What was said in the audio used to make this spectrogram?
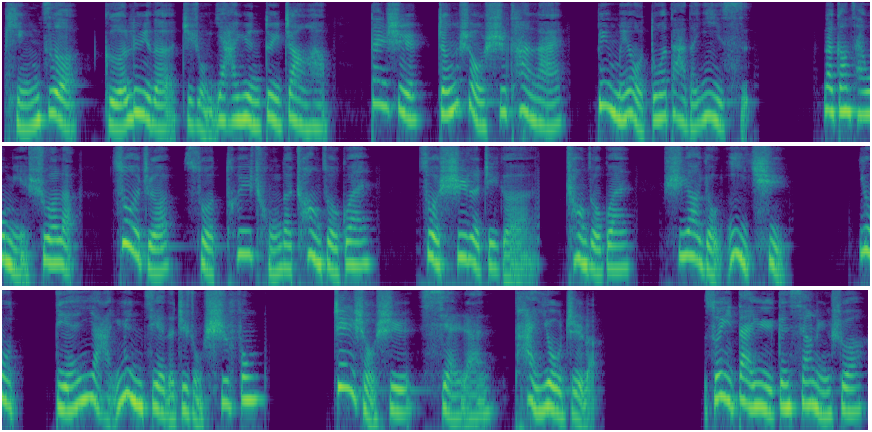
平仄格律的这种押韵对仗哈。但是整首诗看来并没有多大的意思。那刚才我们也说了，作者所推崇的创作观，作诗的这个创作观是要有意趣，又典雅韵界的这种诗风。这首诗显然太幼稚了，所以黛玉跟香菱说：“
